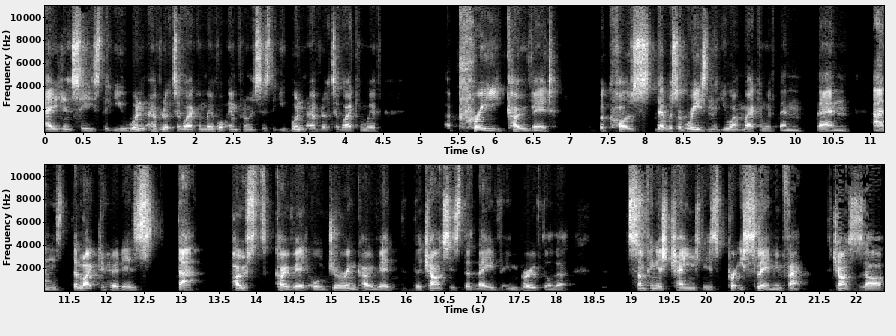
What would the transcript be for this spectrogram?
agencies that you wouldn't have looked at working with or influencers that you wouldn't have looked at working with uh, pre COVID because there was a reason that you weren't working with them then. And the likelihood is that post COVID or during COVID, the chances that they've improved or that something has changed is pretty slim. In fact, the chances are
